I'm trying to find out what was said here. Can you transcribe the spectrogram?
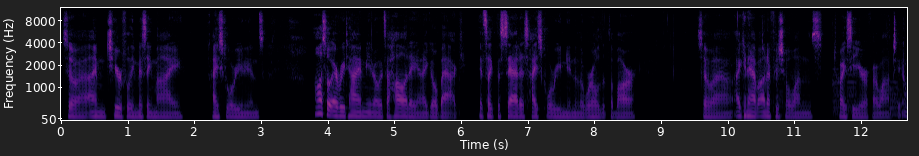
So uh, I'm cheerfully missing my high school reunions. Also, every time you know it's a holiday and I go back, it's like the saddest high school reunion in the world at the bar. So uh, I can have unofficial ones twice a year if I want to.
